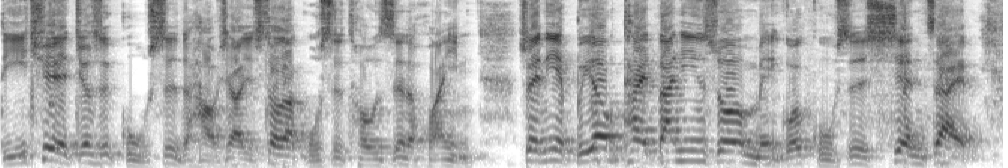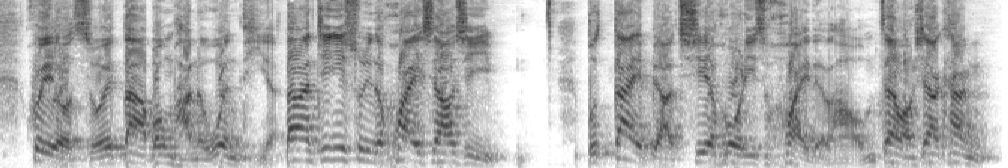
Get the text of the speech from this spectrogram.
的确就是股市的好消息，受到股市投资的欢迎。所以你也不用太担心说美国股市现在会有所谓大崩盘的问题啊。当然，经济数据的坏消息不代表企业获利是坏的了，哈。我们再往下看。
